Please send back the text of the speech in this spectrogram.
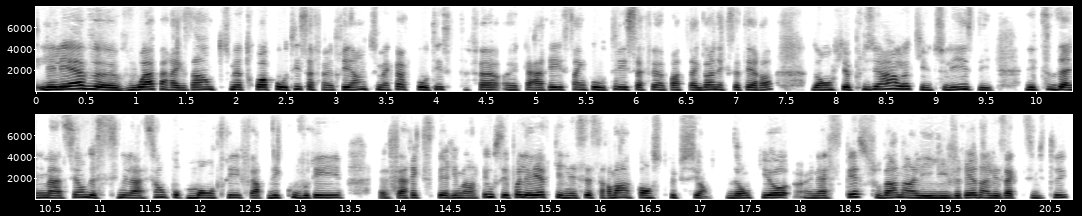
L'élève euh, voit, par exemple, tu mets trois côtés, ça fait un triangle, tu mets quatre côtés, ça fait un carré, cinq côtés, ça fait un pentagone, etc. Donc, il y a plusieurs qui utilisent des, petites animations de simulation pour montrer, faire découvrir, euh, faire expérimenter, ou ce n'est pas l'élève qui est nécessairement en construction. Donc, il y a un aspect souvent dans les livrets, dans les activités,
